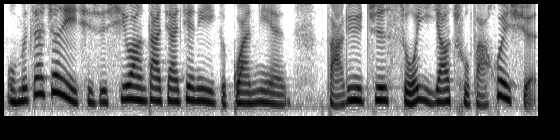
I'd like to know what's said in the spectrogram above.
我们在这里其实希望大家建立一个观念：法律之所以要处罚贿选，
